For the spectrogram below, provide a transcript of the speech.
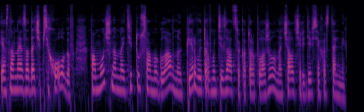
И основная задача психологов — помочь нам найти ту самую главную, первую травматизацию, которая положила начало череде всех остальных.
